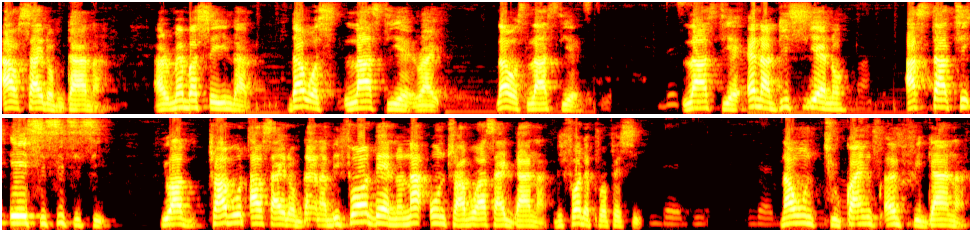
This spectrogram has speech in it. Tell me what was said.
outside of Ghana. I remember saying that. That was last year, right? That was last year. last year and at this year, no. I started ACCCC. You have traveled outside of Ghana. Before then, no, not on travel outside Ghana. Before the prophecy. Now to kind free Ghana.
